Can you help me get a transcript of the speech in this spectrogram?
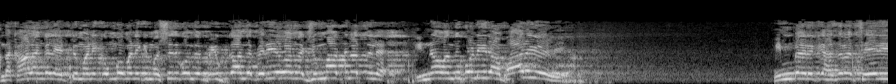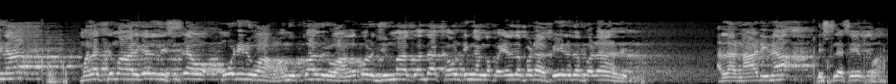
அந்த காலங்கள் எட்டு மணிக்கு ஒன்பது மணிக்கு மஸ்ஜிதுக்கு வந்து உட்கார்ந்த பெரியவங்க ஜும்மா தினத்துல இன்னும் வந்து கொண்டிருக்கான் பாருங்கள். மிம்பருக்கு ஹசரத் சேரினா மலக்குமார்கள் லிஸ்ட ஓடிடுவாங்க வந்து உட்கார்ந்துருவாங்க. அப்புறம் ஒரு ஜும்மாக்கு வந்தா கவுண்டிங் அங்க எழுதப்படாது பேர் எழுதப்படாது. அல்லாஹ் நாடினா லிஸ்ட்ல சேர்ப்பான்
